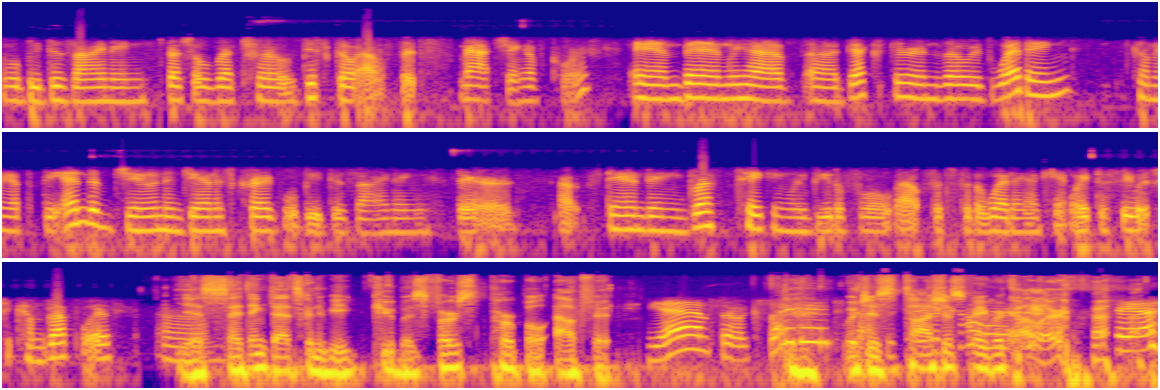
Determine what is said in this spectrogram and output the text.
will be designing special retro disco outfits, matching, of course. And then we have uh, Dexter and Zoe's wedding coming up at the end of June, and Janice Craig will be designing their outstanding, breathtakingly beautiful outfits for the wedding. I can't wait to see what she comes up with. Um, yes, I think that's going to be Cuba's first purple outfit, Yeah, I'm so excited. which is Tasha's favorite color. yeah.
